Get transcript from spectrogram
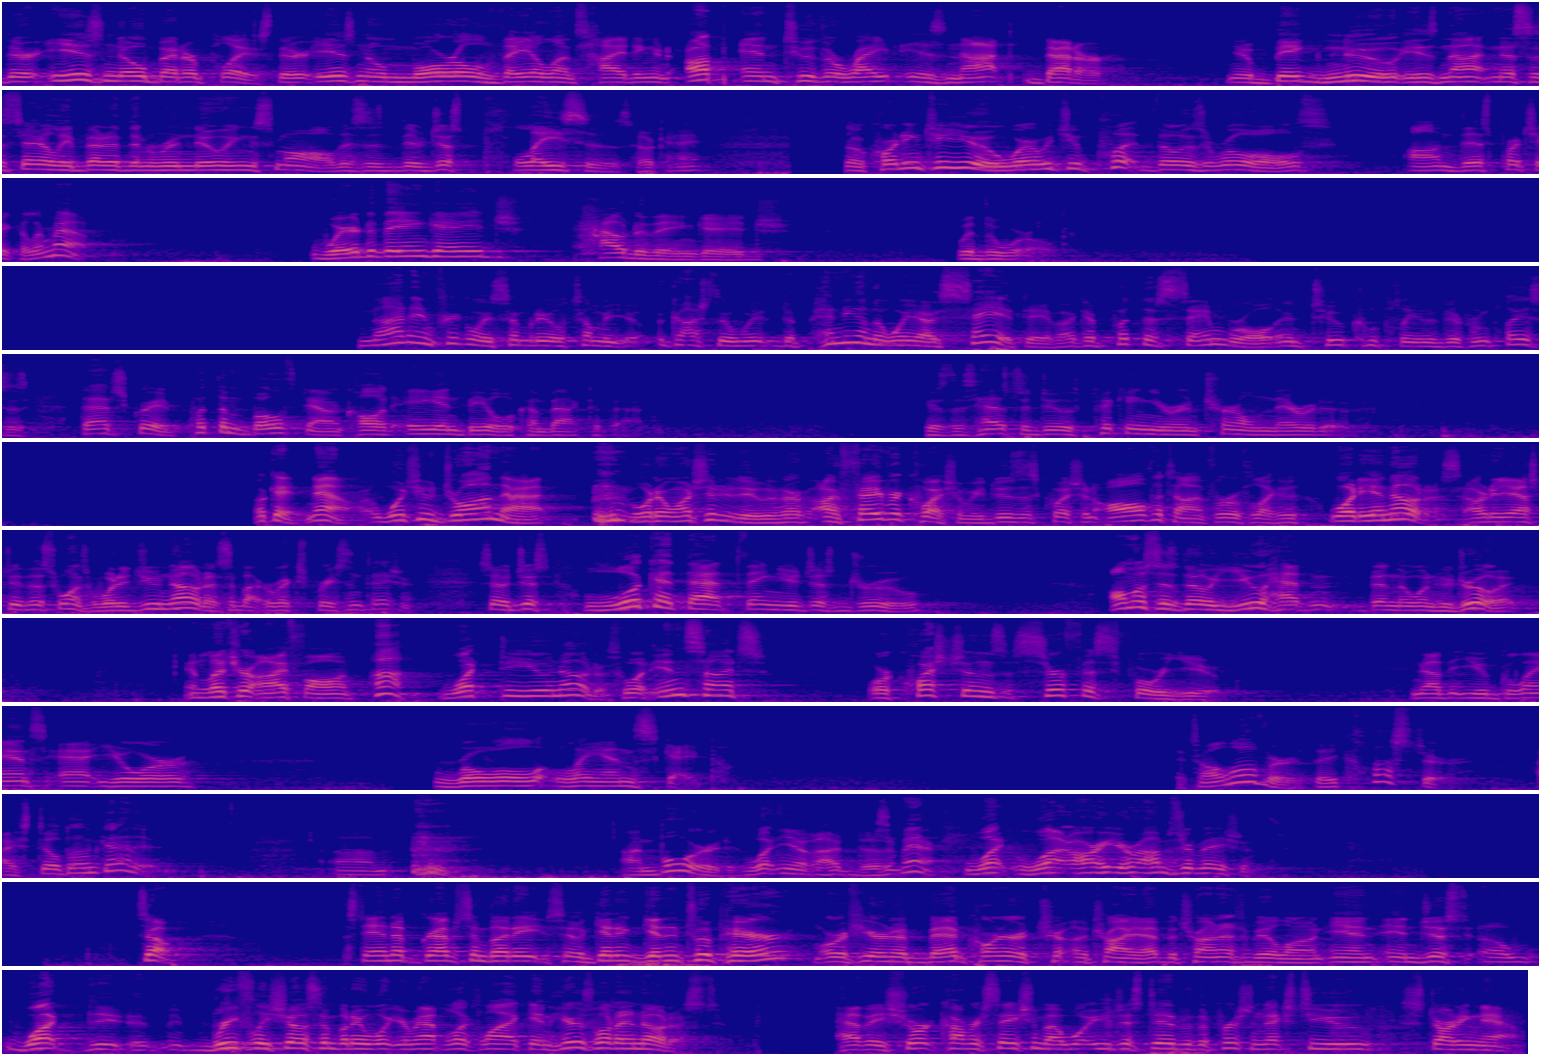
there is no better place. There is no moral valence hiding. And up and to the right is not better. You know, big new is not necessarily better than renewing small. This is, they're just places, okay? So according to you, where would you put those roles on this particular map? Where do they engage? How do they engage with the world? Not infrequently, somebody will tell me, gosh, way, depending on the way I say it, Dave, I could put the same role in two completely different places. That's great. Put them both down, call it A and B, we'll come back to that. Because this has to do with picking your internal narrative. Okay, now, once you've drawn that, what I want you to do is our, our, favorite question, we do this question all the time for reflection, what do you notice? I already asked you this once. What did you notice about Rick's presentation? So just look at that thing you just drew, almost as though you hadn't been the one who drew it, and let your eye fall on, huh, what do you notice? What insights or questions surface for you now that you glance at your role landscape? It's all over. They cluster. I still don't get it. Um, I'm bored. What, you know, it doesn't matter. What, what are your observations? So, stand up, grab somebody, so get, in, get into a pair, or if you're in a bad corner, a, tri- a triad, but try not to be alone, and, and just uh, what, do, briefly show somebody what your map looked like, and here's what I noticed. Have a short conversation about what you just did with the person next to you, starting now.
